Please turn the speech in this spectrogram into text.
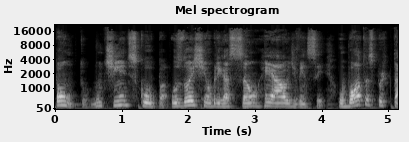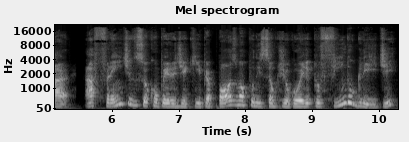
Ponto. Não tinha desculpa. Os dois tinham obrigação real de vencer. O Bottas, por estar à frente do seu companheiro de equipe após uma punição que jogou ele para o fim do grid.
